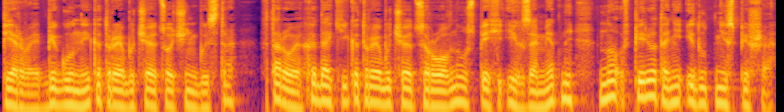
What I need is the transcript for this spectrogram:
Первое – бегуны, которые обучаются очень быстро. Второе – ходаки, которые обучаются ровно, успехи их заметны, но вперед они идут не спеша.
